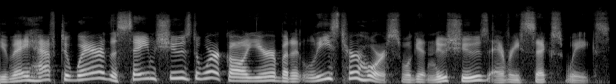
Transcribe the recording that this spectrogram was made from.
You may have to wear the same shoes to work all year, but at least her horse will get new shoes every six weeks.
